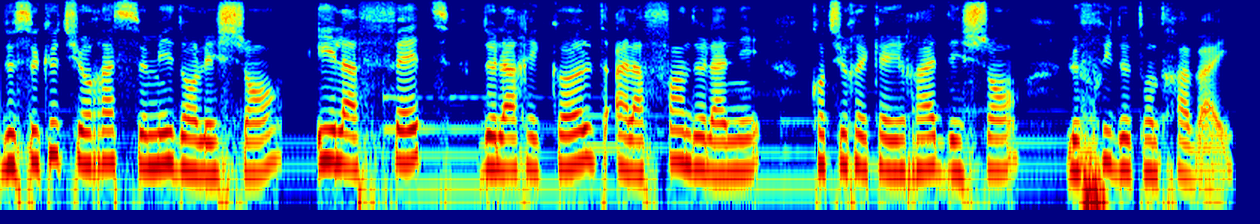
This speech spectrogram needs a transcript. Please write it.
de ce que tu auras semé dans les champs, et la fête de la récolte à la fin de l'année, quand tu recueilleras des champs le fruit de ton travail.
